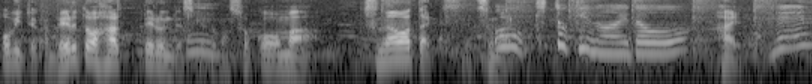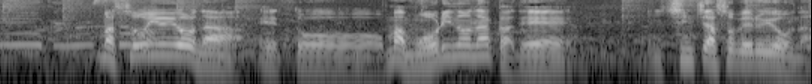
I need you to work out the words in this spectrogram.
帯というかベルトを張ってるんですけどもそこをまあ綱渡りですね綱木と木の間を？はい。まあそういうような、えーとまあ、森の中で一日遊べるような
